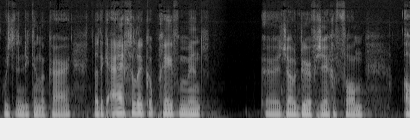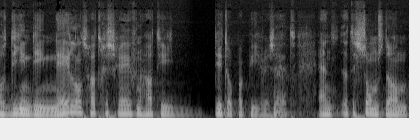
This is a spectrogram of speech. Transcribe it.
hoe zit een lied in elkaar. Dat ik eigenlijk op een gegeven moment uh, zou durven zeggen van, als die en die Nederlands had geschreven, had hij dit op papier zet. En dat is soms dan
